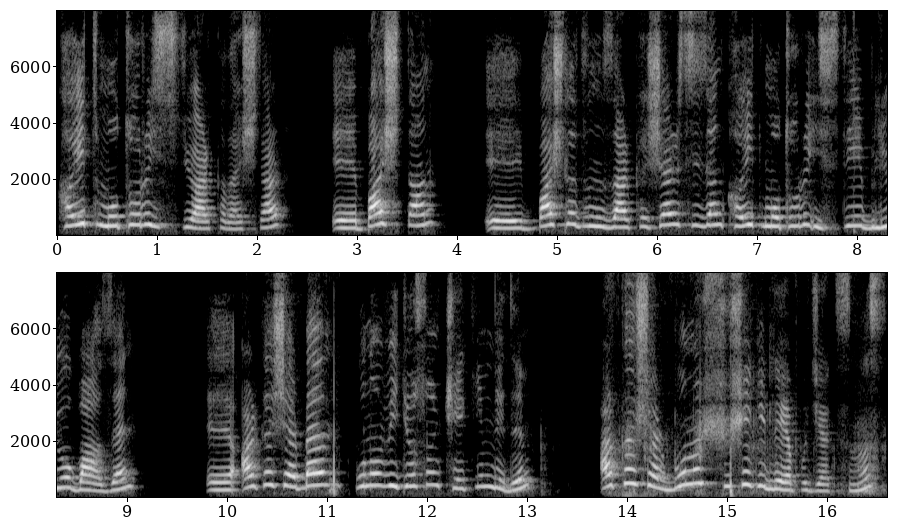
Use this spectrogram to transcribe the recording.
kayıt motoru istiyor arkadaşlar. E, baştan e, başladığınız arkadaşlar sizden kayıt motoru isteyebiliyor bazen. E, arkadaşlar ben bunun videosunu çekeyim dedim. Arkadaşlar bunu şu şekilde yapacaksınız.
